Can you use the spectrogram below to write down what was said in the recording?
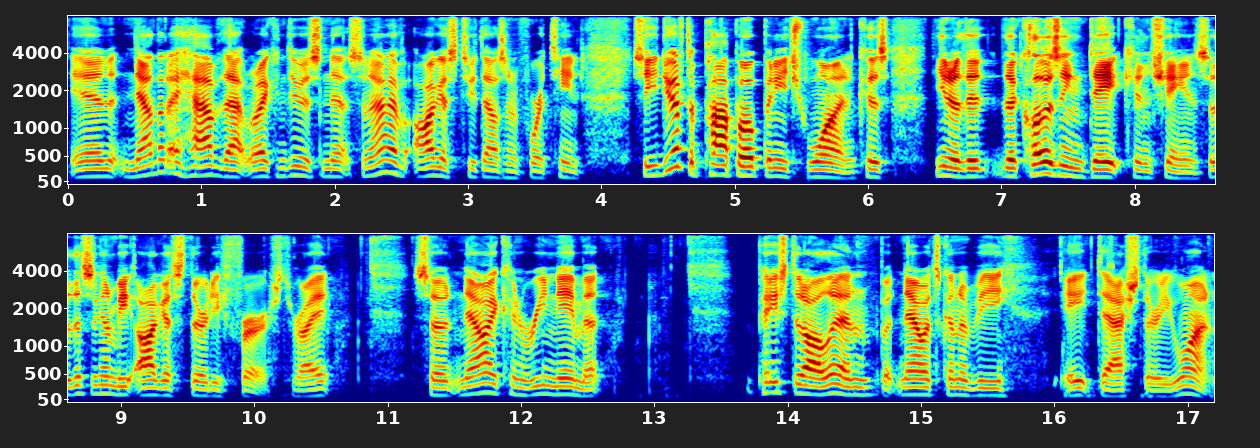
And now that I have that, what I can do is, now, so now I have August 2014. So you do have to pop open each one because, you know, the, the closing date can change. So this is going to be August 31st, right? So now I can rename it, paste it all in, but now it's going to be 8-31.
